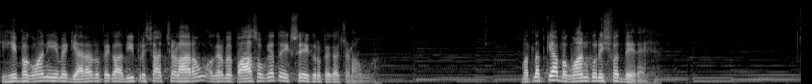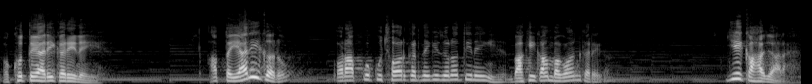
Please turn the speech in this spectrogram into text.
कि हे भगवान, ये मैं ग्यारह रुपए का अभी प्रसाद चढ़ा रहा हूँ, अगर मैं पास हो गया तो एक सौ एक रुपए का चढ़ाऊँगा। मतलब क्या? भगवान को रिश्वत दे रहे हैं। और खुद तैयारी करी नहीं है। आप तैयारी करो और आपको कुछ और करने की ज़रूरत ही नहीं है, बाकी काम भगवान करेगा। यह कहा जा रहा है।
